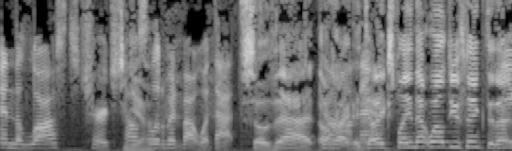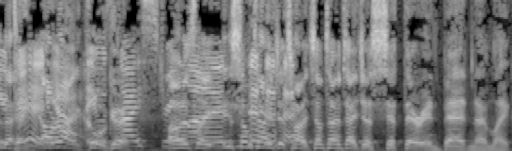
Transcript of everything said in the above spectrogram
And the Lost Church. Tell us a little bit about what that's. So that, all right, Go Did there. I explain that well? Do you think? that? I, You that- did, All yeah. right, It cool, was good. nice, I was like, sometimes it's hard. Sometimes I just sit there in bed and I'm like,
